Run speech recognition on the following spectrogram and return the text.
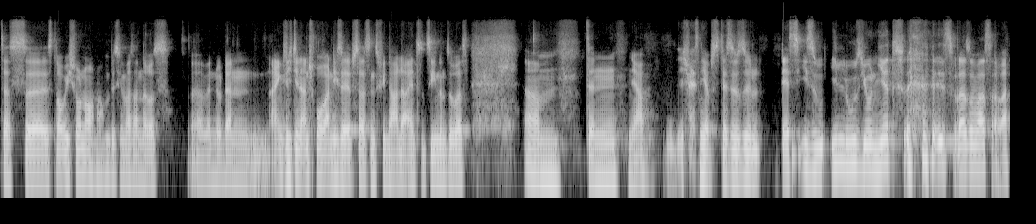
das äh, ist, glaube ich, schon auch noch ein bisschen was anderes, äh, wenn du dann eigentlich den Anspruch an dich selbst hast, ins Finale einzuziehen und sowas. Ähm, denn ja, ich weiß nicht, ob es desillusioniert ist oder sowas, aber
